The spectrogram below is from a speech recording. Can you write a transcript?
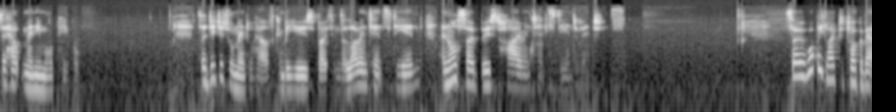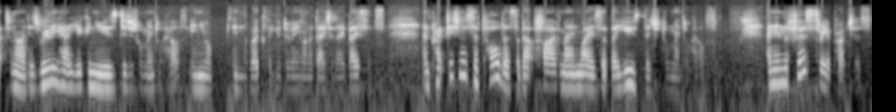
to help many more people. So, digital mental health can be used both in the low intensity end and also boost higher intensity interventions. So, what we'd like to talk about tonight is really how you can use digital mental health in your in the work that you're doing on a day-to-day basis. And practitioners have told us about five main ways that they use digital mental health. And in the first three approaches,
